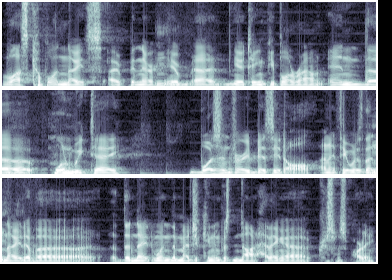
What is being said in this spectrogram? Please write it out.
the last couple of nights. I've been there, mm-hmm. you, know, uh, you know, taking people around, and the mm-hmm. one weekday wasn't very busy at all. And I think it was the mm-hmm. night of a the night when the Magic Kingdom was not having a Christmas party.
